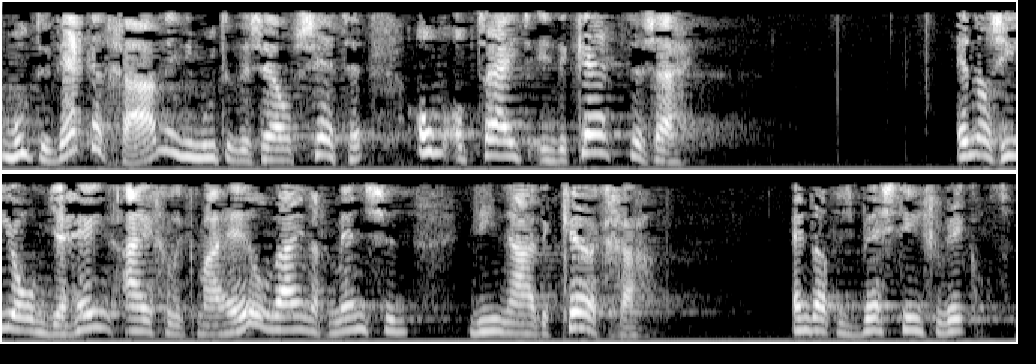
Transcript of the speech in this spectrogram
moet de wekker gaan. En die moeten we zelf zetten. Om op tijd in de kerk te zijn. En dan zie je om je heen eigenlijk maar heel weinig mensen die naar de kerk gaan. En dat is best ingewikkeld.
